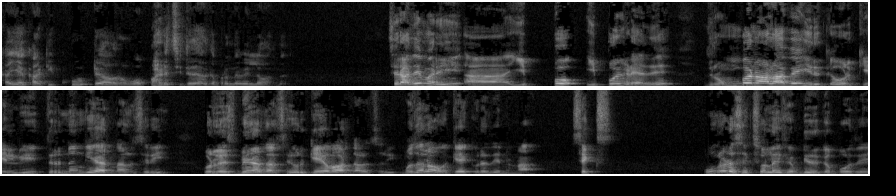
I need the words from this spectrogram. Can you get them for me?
கையை காட்டி கூப்பிட்டு அவரை ஒப்படைச்சிட்டு அதுக்கப்புறம் தான் வெளில வந்தேன். சரி அதே மாதிரி ஆஹ், இப்போ இப்போவும் கிடையாது. இது ரொம்ப நாளாகவே இருக்க ஒரு கேள்வி திருநங்கையாக இருந்தாலும் சரி ஒரு லெஸ்பியனாக இருந்தாலும் சரி ஒரு கேவாக இருந்தாலும் சரி முதல்ல அவங்க கேட்குறது என்னென்னா செக்ஸ் உங்களோட செக்ஸுவல் லைஃப் எப்படி இருக்க போகுது?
